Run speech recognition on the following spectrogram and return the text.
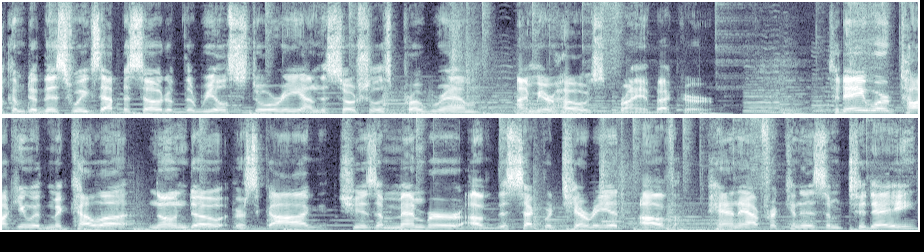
Welcome to this week's episode of The Real Story on the Socialist Program. I'm your host, Brian Becker. Today we're talking with Mikaela Nhondo Erskog. She is a member of the Secretariat of Pan Africanism Today.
